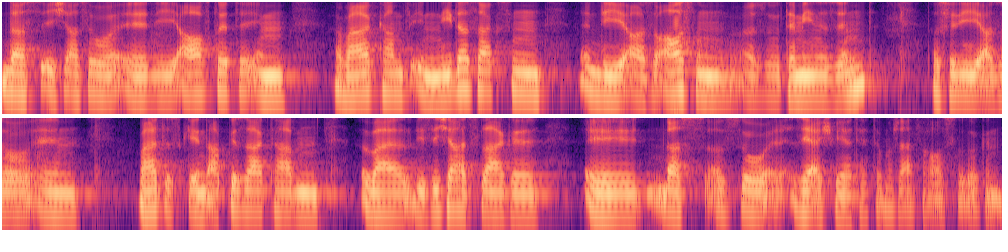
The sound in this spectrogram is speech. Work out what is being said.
dass ich also äh, die Auftritte im Wahlkampf in Niedersachsen, die also Außentermine also Termine sind, dass wir die also ähm, weitestgehend abgesagt haben, weil die Sicherheitslage äh, das also sehr erschwert hätte, um es einfach auszudrücken.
